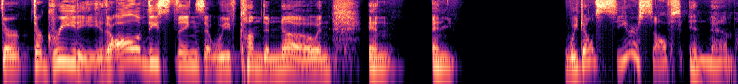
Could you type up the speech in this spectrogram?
they're, they're greedy. They're all of these things that we've come to know, and, and, and we don't see ourselves in them.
